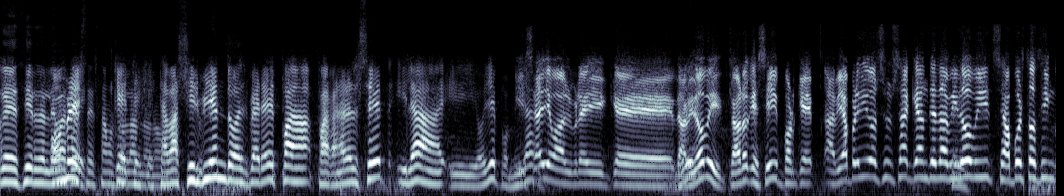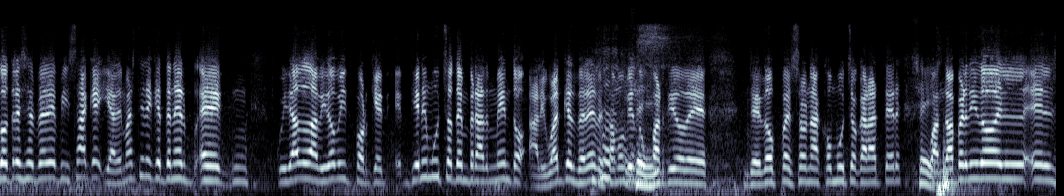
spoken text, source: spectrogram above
que decir del debate hombre, este estamos que, hablando? Que, estaba sirviendo Esberet para ganar el set y la y oye, pues mira. Y se ha llevado el break eh, Davidovich, claro que sí, porque había perdido su saque ante Davidovich, se ha puesto 5-3 Esberet y saque y además tiene que tener eh, cuidado Davidovich porque tiene mucho temperamento, al igual que Esberet, estamos viendo un partido de, de dos personas con mucho carácter cuando ha perdido el, el,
